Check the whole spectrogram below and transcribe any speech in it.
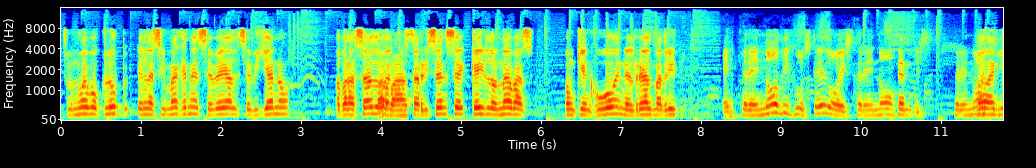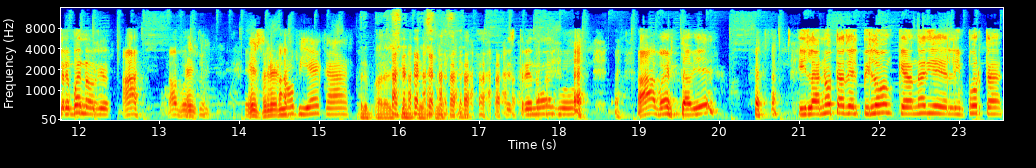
su nuevo club. En las imágenes se ve al sevillano abrazado al costarricense Keylor Navas, con quien jugó en el Real Madrid. ¿Entrenó, dijo usted, o estrenó? Estrenó No, entre- bueno, Ah, ah, pues. Estrenó vieja. Prepara el siempre sucio. Estrenó algo. Ah, bueno, está bien. Y la nota del pilón que a nadie le importa.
